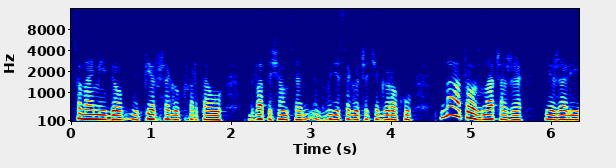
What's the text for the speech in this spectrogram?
co najmniej do pierwszego kwartału 2023 roku. No a to oznacza, że jeżeli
